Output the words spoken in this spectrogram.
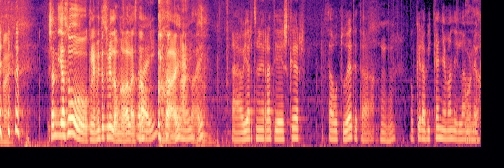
Bai. Esan diazu, Clemente zure laguna dala, ez da? Bai. Bai, Bai. bai. Ah, Oi hartzun irratia esker ezagutu dut eta aukera bikaina eman dit lan honek.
